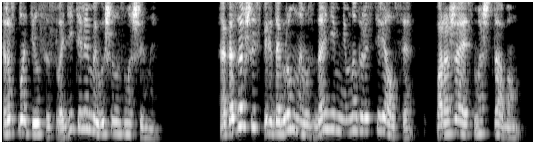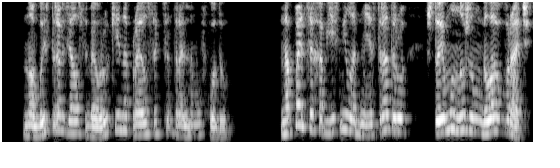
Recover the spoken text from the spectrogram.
расплатился с водителем и вышел из машины. Оказавшись перед огромным зданием, немного растерялся поражаясь масштабом, но быстро взял себя в руки и направился к центральному входу. На пальцах объяснил администратору, что ему нужен главврач,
